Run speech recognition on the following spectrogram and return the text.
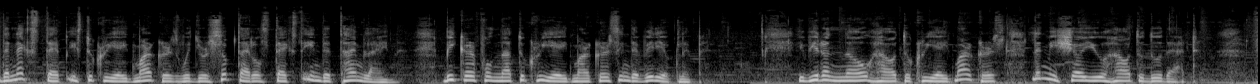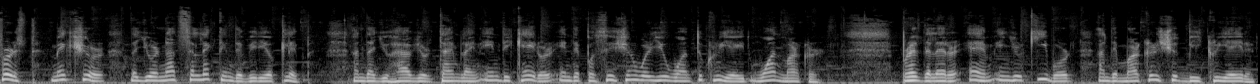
The next step is to create markers with your subtitles text in the timeline. Be careful not to create markers in the video clip. If you don't know how to create markers, let me show you how to do that. First, make sure that you are not selecting the video clip and that you have your timeline indicator in the position where you want to create one marker. Press the letter M in your keyboard and the marker should be created.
